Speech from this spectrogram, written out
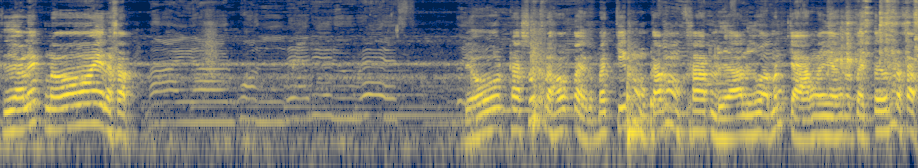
เกลือเล็กน้อยนะครับ เดี๋ยวถ้าซุกแล้วเขาไปกับมาจิ้มกัมขาดเหลือหรือว่ามันจางอะไรยังก็ไปเติมนะครับ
